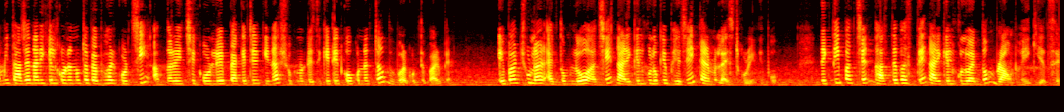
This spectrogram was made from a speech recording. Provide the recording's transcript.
আমি তাজা নারিকেল কোড়ানোটা ব্যবহার করছি। আপনারা ইচ্ছে করলে প্যাকেটের কিনা শুকনো ডেসিকেটেড কোকোনাটটাও ব্যবহার করতে পারবেন। এবার চুলার একদম লো আছে নারিকেলগুলোকে ভেজে ক্যারামেলাইজড করে নিব। দেখতেই পাচ্ছেন, ভাজতে ভাজতে নারিকেলগুলো একদম ব্রাউন হয়ে গিয়েছে।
